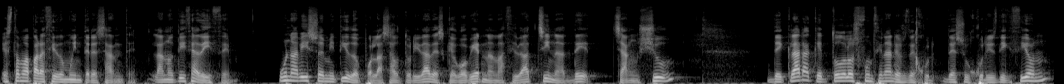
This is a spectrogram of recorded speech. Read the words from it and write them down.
Esto me ha parecido muy interesante. La noticia dice, un aviso emitido por las autoridades que gobiernan la ciudad china de Changshu declara que todos los funcionarios de, de, su jurisdicción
